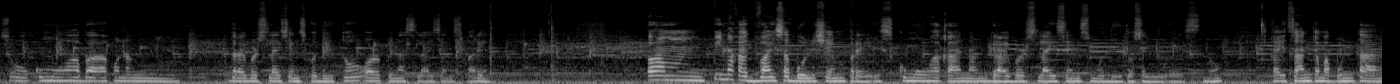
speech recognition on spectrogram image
So, kumuha ba ako ng driver's license ko dito or Pinas license pa rin? Um, pinaka-advisable syempre is kumuha ka ng driver's license mo dito sa US, no? kahit saan ka mapunta,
